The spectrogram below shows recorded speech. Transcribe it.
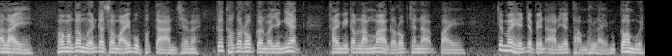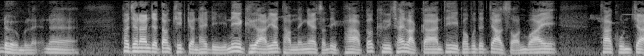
อะไร เพราะมันก็เหมือนกับสมัยบุพการใช่ไหมก็เขาก็รบกันมาอย่างเงี้ยใครมีกำลังมากก็รบชนะไป จะไม่เห็นจะเป็นอารยธรรมอะไรมันก็เหมือนเดิมเลยนะ เพราะฉะนั้นจะต้องคิดกันให้ดี นี่คืออารยธรรมในแง่สันติภาพก็คือใช้หลักการที่พระพุทธเจ้าสอนไว้ ถ้าคุณจะ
